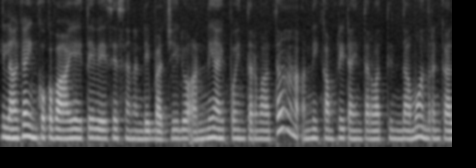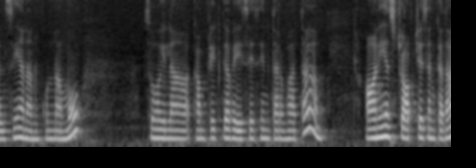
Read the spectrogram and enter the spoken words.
ఇలాగా ఇంకొక వాయి అయితే వేసేసానండి బజ్జీలు అన్నీ అయిపోయిన తర్వాత అన్నీ కంప్లీట్ అయిన తర్వాత తిందాము అందరం కలిసి అని అనుకున్నాము. సో ఇలా కంప్లీట్గా వేసేసిన తర్వాత ఆనియన్స్ చాప్ చేశాను కదా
